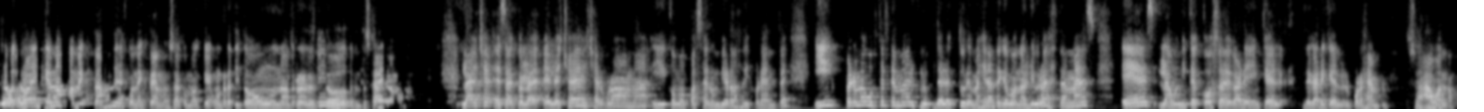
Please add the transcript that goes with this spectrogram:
Lo otro es que nos conectamos y desconectemos, o sea, como que un ratito uno, otro ratito otro, entonces ahí vamos. La hecha, exacto, el hecho es echar broma y como pasar un viernes diferente. Y, pero me gusta el tema del club de lectura. Imagínate que, bueno, el libro de este mes es la única cosa de Gary Keller, de Gary Keller, por ejemplo. O sea, ah, bueno,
